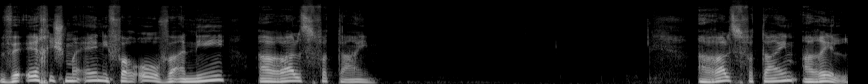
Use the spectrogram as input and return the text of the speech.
ואיך ישמעני פרעה, ואני ערל שפתיים. ערל שפתיים, ערל,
